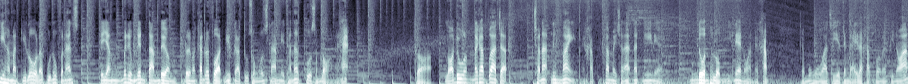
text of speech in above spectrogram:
ที่ฮามัดดิโลและบูนูฟานันส์จะยังไม่ได้ลงเล่นตามเดิม โดยมาคัตวัตฟอร์ดมีโอกาสถูกส่งลงสนามในฐานะตัวสำรองนะฮะ ก็รอดูนะครับว่าจะชนะหรือไม่นะครับ ถ้าไม่ชนะนัดนี้เนี่ยมึงโดนถล่มอีกแน่นอนนะครับกับมุหูว่าจะเหตุจังไดล่ะครับพ่อแม่พี่น้อง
